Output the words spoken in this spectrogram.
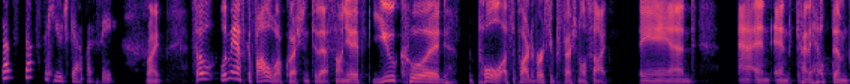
that's that's the huge gap I see. Right. So let me ask a follow up question to that, Sonia. If you could pull a supplier diversity professional aside and and and kind of help them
